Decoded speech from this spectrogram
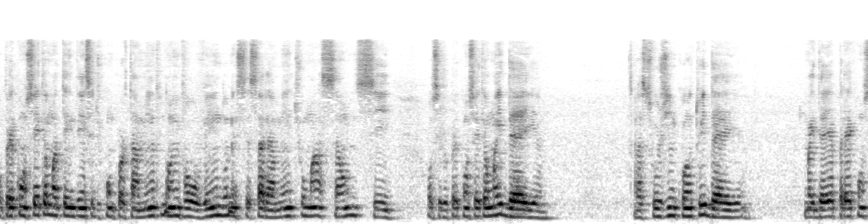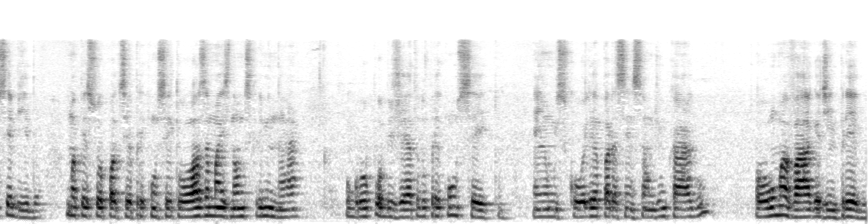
O preconceito é uma tendência de comportamento não envolvendo necessariamente uma ação em si, ou seja, o preconceito é uma ideia. Ela surge enquanto ideia, uma ideia pré-concebida. Uma pessoa pode ser preconceituosa, mas não discriminar o grupo objeto do preconceito em uma escolha para ascensão de um cargo ou uma vaga de emprego,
